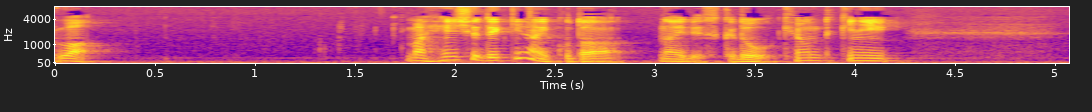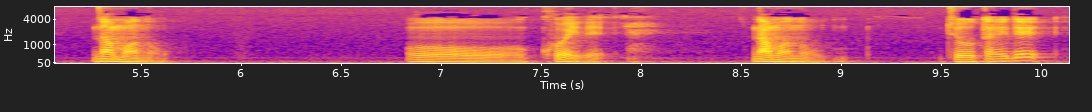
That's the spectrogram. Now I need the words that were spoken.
は、まあ、編集できないことはないですけど基本的に生の声で生の状態で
